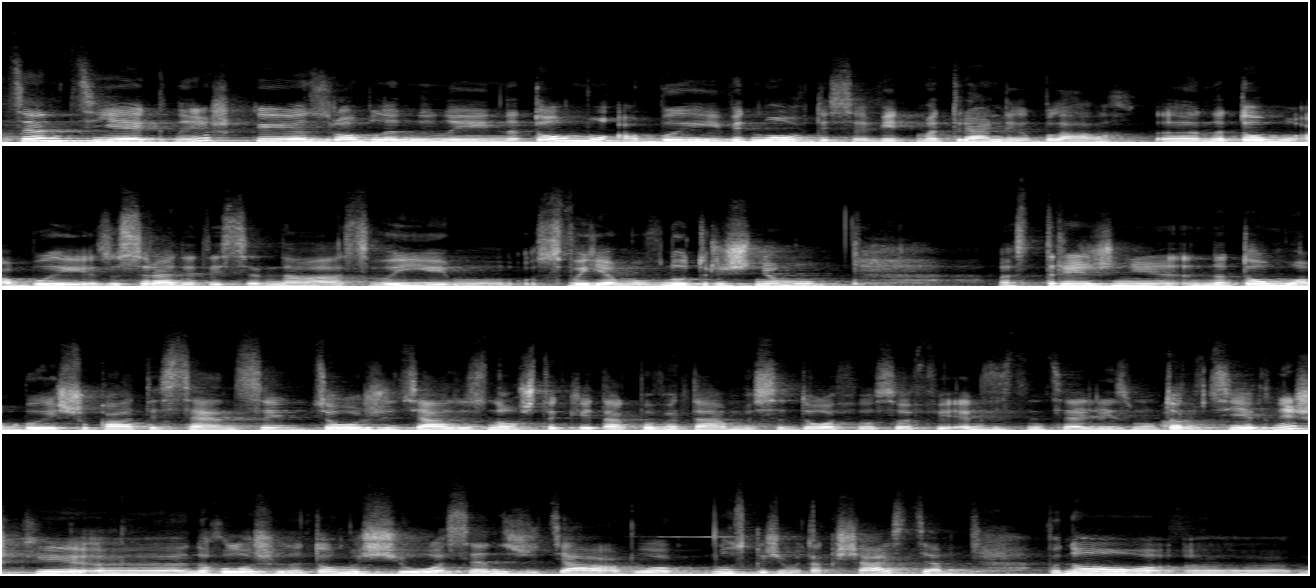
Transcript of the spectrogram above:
Акцент цієї книжки зроблений на тому, аби відмовитися від матеріальних благ, е, на тому, аби зосередитися на своєму, своєму внутрішньому стрижні, на тому, аби шукати сенси цього життя. Знову ж таки, так повертаємося до філософії екзистенціалізму. Автор в цієї книжки е, наголошує на тому, що сенс життя або, ну скажімо так, щастя. Воно е,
